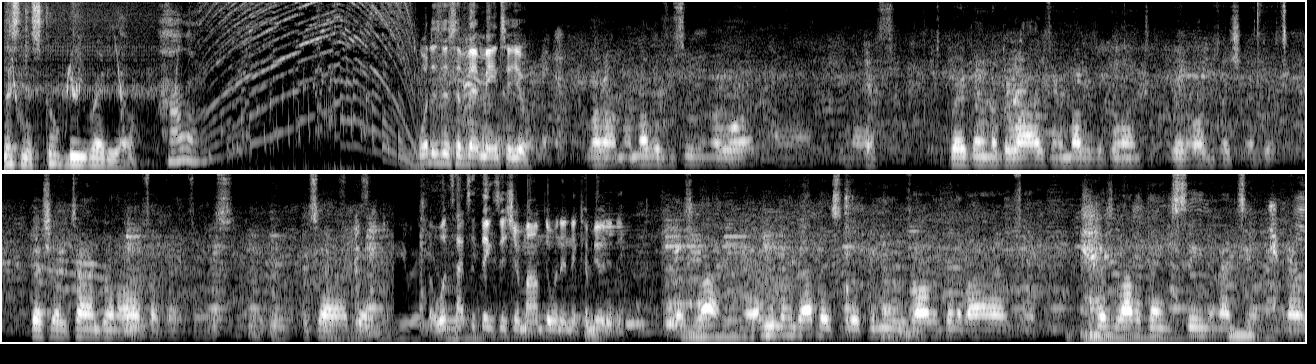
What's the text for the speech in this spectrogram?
Listen to Scoop B Radio. Holler. What does this event mean to you? Well, uh, my mother's receiving an award. Uh, you know, it's, it's, great thing that the wives and the mothers are doing to create an organization like this, especially at the time during the All-Star game. So it's, it's uh, good. So what types of things is your mom doing in the community? There's a lot. You know, everything that I basically the community was all invented by her. So there's a lot of things seen and unseen. You know,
